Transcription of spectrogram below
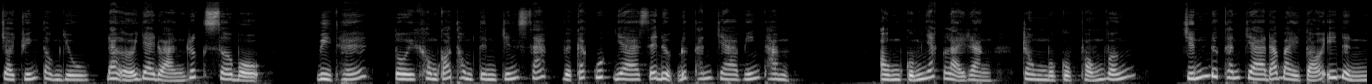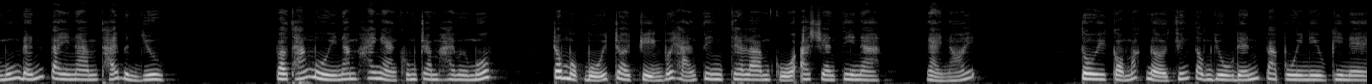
cho chuyến tông du đang ở giai đoạn rất sơ bộ Vì thế, tôi không có thông tin chính xác về các quốc gia sẽ được Đức Thánh Cha viếng thăm. Ông cũng nhắc lại rằng trong một cuộc phỏng vấn, chính Đức Thánh Cha đã bày tỏ ý định muốn đến Tây Nam Thái Bình Dương. Vào tháng 10 năm 2021, trong một buổi trò chuyện với hãng tin Telam của Argentina, Ngài nói Tôi còn mắc nợ chuyến tông du đến Papua New Guinea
